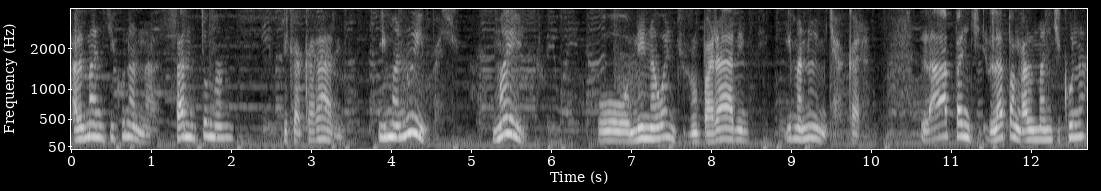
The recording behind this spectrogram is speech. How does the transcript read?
almanchikunana santuman rikakararin imanuypash maytu o ninawanchu rupararin imanuymi chakara lapan lapan almanchikuna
